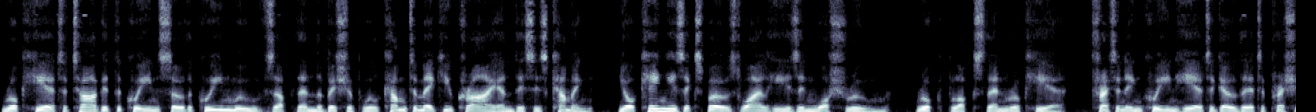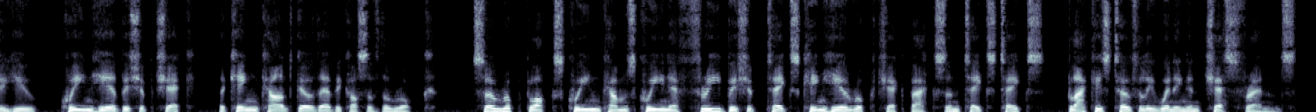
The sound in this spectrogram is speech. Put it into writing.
rook here to target the queen so the queen moves up then the bishop will come to make you cry and this is coming, your king is exposed while he is in washroom, rook blocks then rook here, threatening queen here to go there to pressure you, queen here bishop check, the king can't go there because of the rook. So rook blocks queen comes queen f3 bishop takes king here rook check backs and takes takes, black is totally winning and chess friends.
